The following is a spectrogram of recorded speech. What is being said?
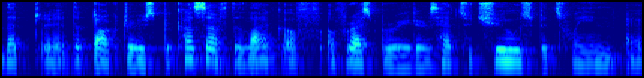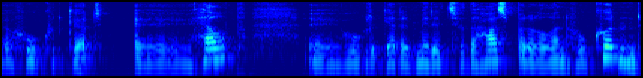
that uh, the doctors because of the lack of, of respirators had to choose between uh, who could get uh, help uh, who could get admitted to the hospital and who couldn't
